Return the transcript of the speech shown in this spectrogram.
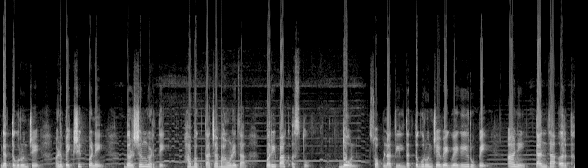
दत्तगुरूंचे अनपेक्षितपणे दर्शन घडते. हा भक्ताच्या भावनेचा परिपाक असतो. दोन स्वप्नातील दत्तगुरूंचे वेगवेगळी रूपे आणि त्यांचा अर्थ.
